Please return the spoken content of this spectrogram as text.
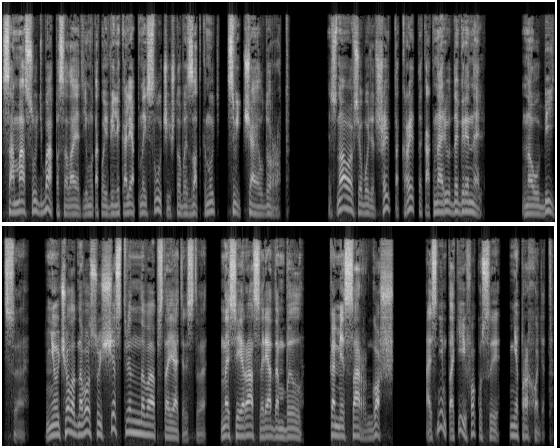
сама судьба посылает ему такой великолепный случай, чтобы заткнуть Свитчайлду рот. И снова все будет шито, крыто, как на Рю де Гринель. Но убийца не учел одного существенного обстоятельства. На сей раз рядом был комиссар Гош, а с ним такие фокусы не проходят.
